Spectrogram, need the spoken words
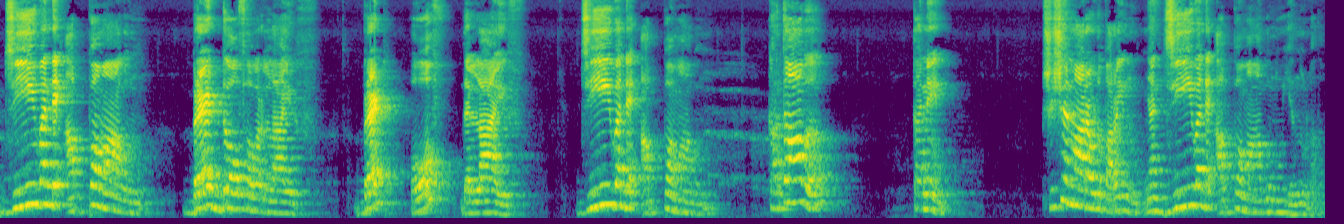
ജീവന്റെ അപ്പമാകുന്നു. Bread of our life bread of the life ജീവന്റെ അപ്പമാകുന്നു. കർത്താവ് തന്നെ ശിഷ്യന്മാരോട് പറയുന്നു ഞാൻ ജീവന്റെ അപ്പമാകുന്നു എന്നുള്ളത്.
